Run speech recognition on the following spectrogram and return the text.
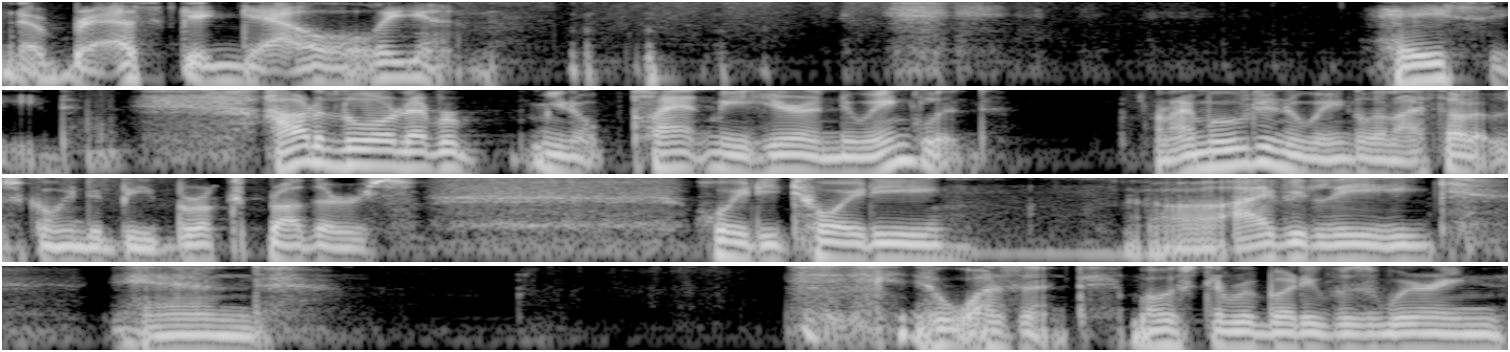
Nebraska Galilean. Hayseed. How did the Lord ever, you know, plant me here in New England? When I moved to New England, I thought it was going to be Brooks Brothers, hoity toity, uh, Ivy League, and it wasn't. Most everybody was wearing.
